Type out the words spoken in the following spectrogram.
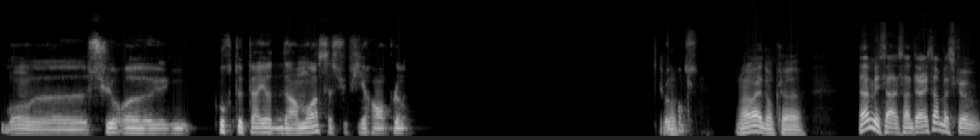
bon sur une courte période d'un mois, ça suffira amplement. Je pense. ouais, donc, euh... non, mais c'est intéressant parce que,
